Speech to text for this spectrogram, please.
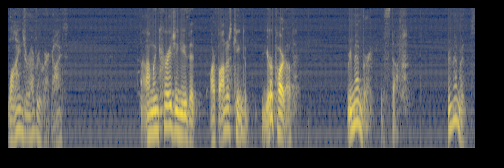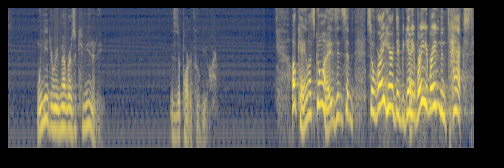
Lines are everywhere, guys. I'm encouraging you that our Father's kingdom, you're a part of, remember this stuff. Remember this. We need to remember as a community. This is a part of who we are. Okay, let's go on. So, right here at the beginning, right, right in the text,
